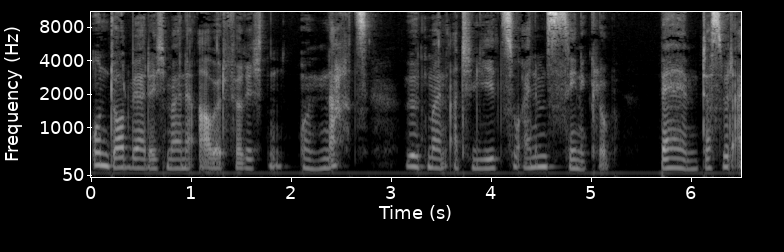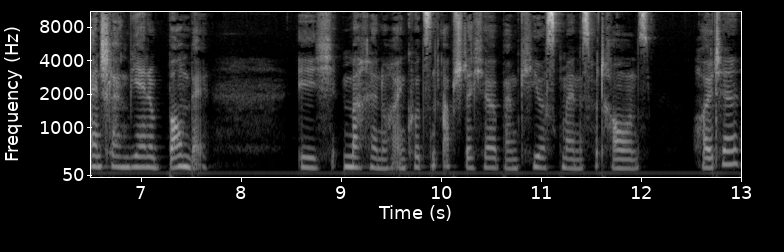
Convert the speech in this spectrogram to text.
und dort werde ich meine Arbeit verrichten. Und nachts wird mein Atelier zu einem Szeneclub. Bam, das wird einschlagen wie eine Bombe. Ich mache noch einen kurzen Abstecher beim Kiosk meines Vertrauens. Heute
